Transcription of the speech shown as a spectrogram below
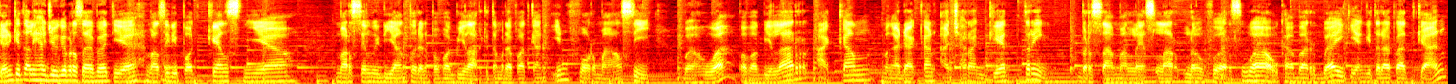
Dan kita lihat juga persahabat ya, masih di podcastnya Marcel Widianto dan Papa Bilar. Kita mendapatkan informasi bahwa Papa Bilar akan mengadakan acara gathering bersama Leslar Lovers. Wow, kabar baik yang kita dapatkan.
